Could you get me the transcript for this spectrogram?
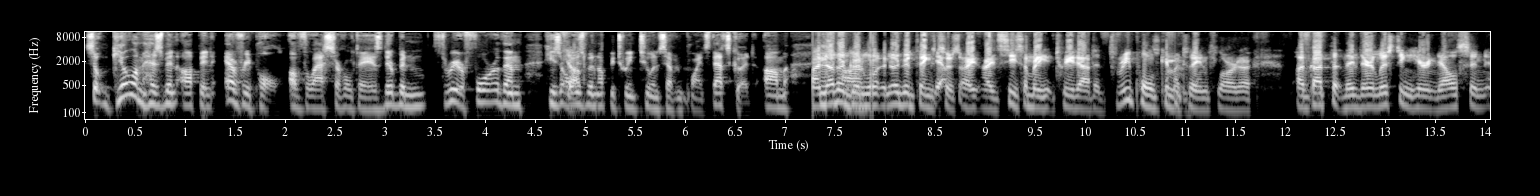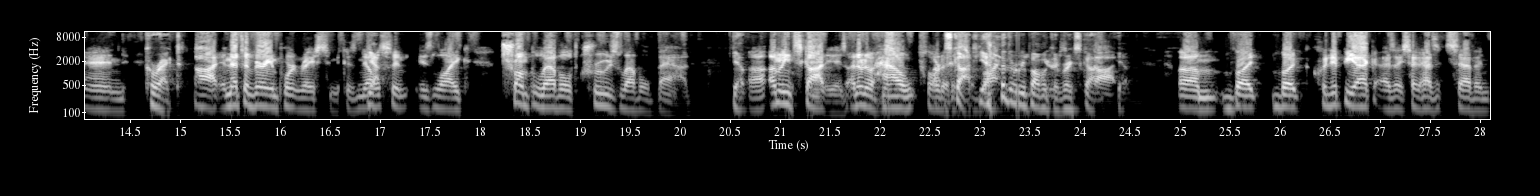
so Gillum has been up in every poll of the last several days. There've been three or four of them. He's always been up between two and seven points. That's good. Um, Another good Um, one. Another good thing. yeah. So I, I see somebody tweet out that three polls came out Hmm. today in Florida. I've got the, they- they're listing here Nelson and correct. Scott, and that's a very important race to me because Nelson is like Trump level, Cruz level bad. Yep. Uh, I mean Scott is. I don't know how Florida. Scott, yeah, the Republican, Rick of Scott. Yeah. Um, but but Quinnipiac, as I said, has it seven.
